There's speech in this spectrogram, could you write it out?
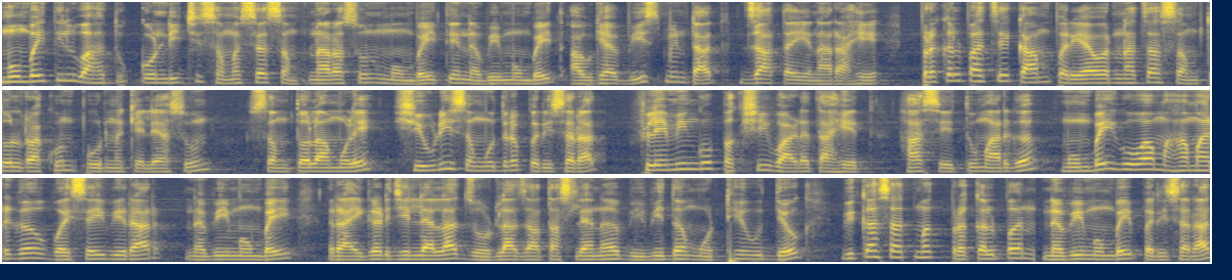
मुंबईतील वाहतूक कोंडीची समस्या संपणार असून मुंबई ते नवी मुंबईत अवघ्या वीस मिनिटात जाता येणार आहे. प्रकल्पाचे काम पर्यावरणाचा समतोल राखून पूर्ण केले असून समतोलामुळे शिवडी समुद्र परिसरात फ्लेमिंगो पक्षी वाढत आहेत. हा सेतुमार्ग मुंबई गोवा महामार्ग वसई विरार नवी मुंबई रायगड जिल्ह्याला जोडला जात असल्यानं विविध मोठे उद्योग विकासात्मक प्रकल्प नवी मुंबई परिसरात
